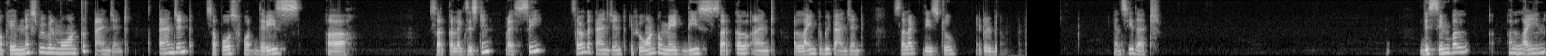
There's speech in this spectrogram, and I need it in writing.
Okay next we will move on to tangent. Tangent suppose for there is a circle existing. Press C. Select the tangent. If you want to make this circle and a line to be tangent select these two. It will become you can see that this symbol a line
